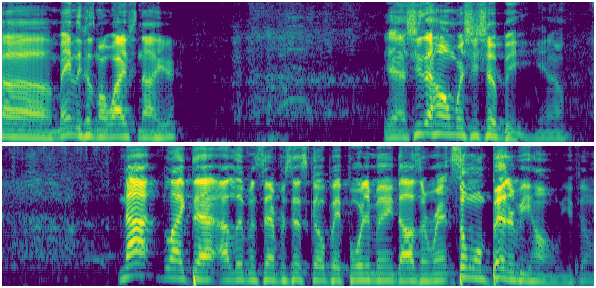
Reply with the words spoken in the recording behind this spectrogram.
uh, mainly because my wife's not here. Yeah, she's at home where she should be, you know. Not like that. I live in San Francisco, pay $40 million in rent. Someone better be home, you feel me?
